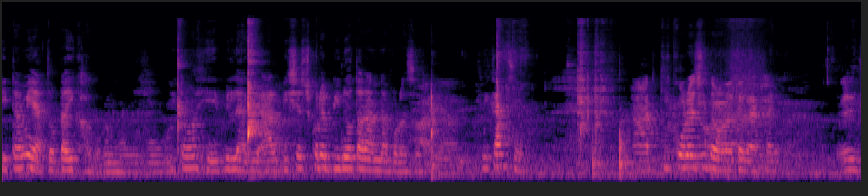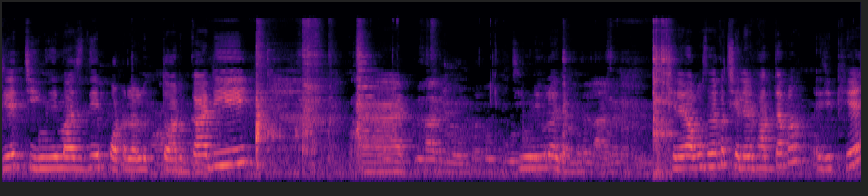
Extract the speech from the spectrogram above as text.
এইটা আমি এতটাই খাব। এটা আমার হেভি লাগে, আর বিশেষ করে বিনতা রান্না করেছে। ঠিক আছে? আর কি করেছি তোমাদেরকে দেখাই? এই যে চিংড়ি মাছ দিয়ে পটল আলুর তরকারি, আর চিংড়িগুলো দেখো। ছেলের অবস্থা দেখো, ছেলের ভাত দেখো, এই যে খেয়ে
